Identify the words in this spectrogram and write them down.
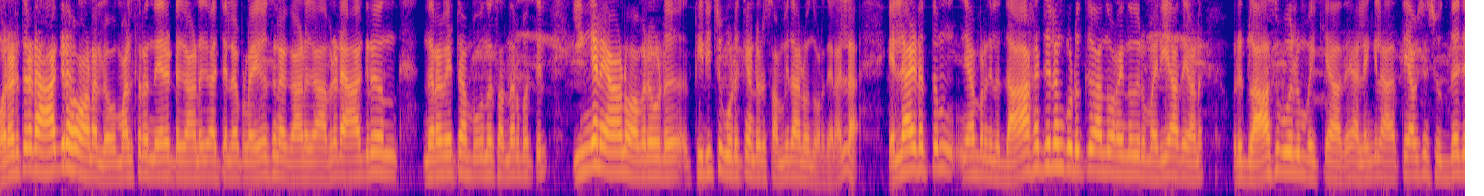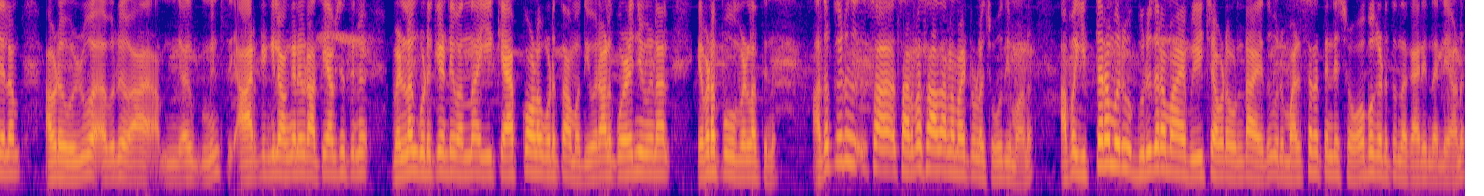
ഓരോരുത്തരുടെ ആഗ്രഹമാണല്ലോ മത്സരം നേരിട്ട് കാണുക ചില പ്ലേയേഴ്സിനെ കാണുക അവരുടെ ആഗ്രഹം നിറവേറ്റാൻ പോകുന്ന സന്ദർഭത്തിൽ ഇങ്ങനെയാണോ അവരോട് തിരിച്ചു കൊടുക്കേണ്ട ഒരു സംവിധാനം എന്ന് പറഞ്ഞാൽ? അല്ല എല്ലായിടത്തും ഞാൻ പറഞ്ഞില്ല ദാഹജലം കൊടുക്കുക എന്ന് പറയുന്നത് ഒരു മര്യാദയാണ്. ഒരു ഗ്ലാസ് പോലും വയ്ക്കാതെ അല്ലെങ്കിൽ അത്യാവശ്യം ശുദ്ധജലം അവിടെ ഒഴിവ് ഒരു മീൻസ് ആർക്കെങ്കിലും അങ്ങനെ ഒരു അത്യാവശ്യത്തിന് വെള്ളം കൊടുക്കേണ്ടി വന്നാൽ ഈ ക്യാപ് കോള കൊടുത്താൽ മതി. ഒരാൾ കുഴഞ്ഞു വീണാൽ എവിടെ പോകും വെള്ളത്തിന്? അതൊക്കെ ഒരു സർവസാധാരണമായിട്ടുള്ള ചോദ്യമാണ്. അപ്പോൾ ഇത്തരം ഒരു ഗുരുതരമായ വീഴ്ച അവിടെ ഉണ്ടായത് ഒരു മത്സരത്തിന്റെ ശോഭ കെടുത്തുന്ന കാര്യം തന്നെയാണ്.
